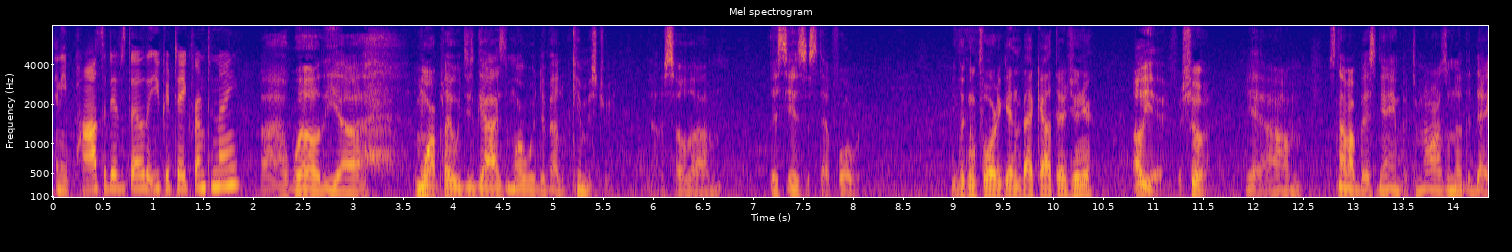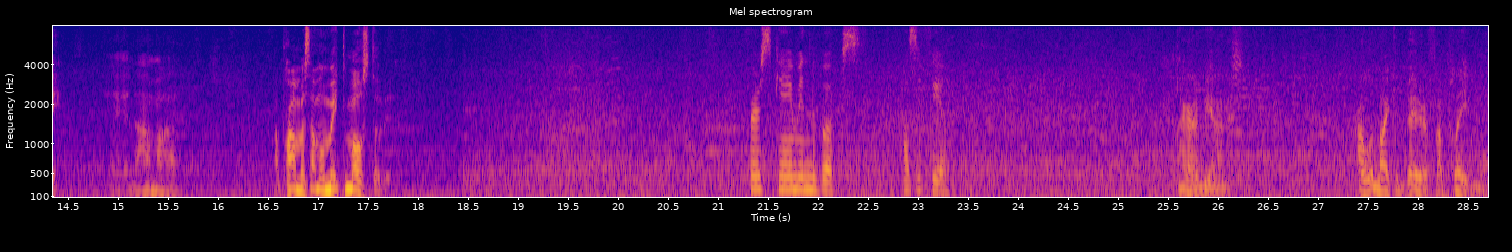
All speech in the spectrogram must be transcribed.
Any positives, though, that you could take from tonight? Uh, well, the uh, the more I play with these guys, the more we'll develop chemistry. You know, so um, this is a step forward. You looking forward to getting back out there, Junior? Oh yeah, for sure. Yeah, um, it's not my best game, but tomorrow's another day, and I'm. Uh, I promise I'm gonna make the most of it. First game in the books. How's it feel? I gotta be honest. I would like it better if I played more.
